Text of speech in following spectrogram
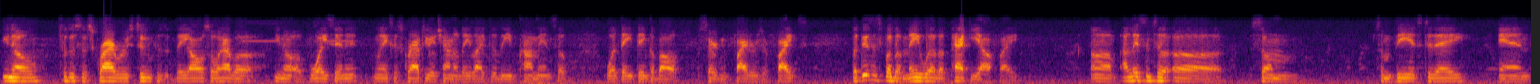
you know, to the subscribers too, because they also have a, you know, a voice in it. When they subscribe to your channel, they like to leave comments of what they think about certain fighters or fights. But this is for the Mayweather Pacquiao fight. Um, I listened to uh, some some vids today, and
